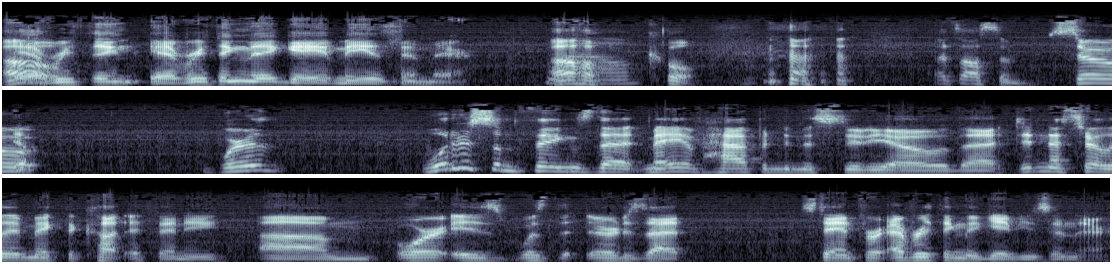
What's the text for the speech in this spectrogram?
Oh, everything everything they gave me is in there. Wow. Oh, cool. That's awesome. So, Yep. where, what are some things that may have happened in the studio that didn't necessarily make the cut, if any, um, or is was the, or does that stand for everything they gave you's in there?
